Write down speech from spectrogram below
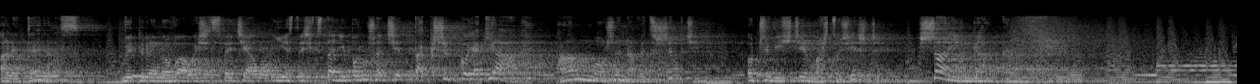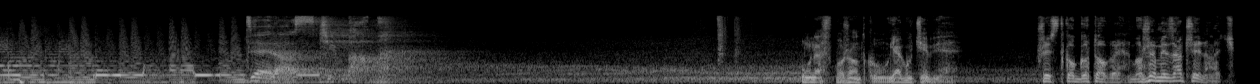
ale teraz wytrenowałeś swe ciało i jesteś w stanie poruszać się tak szybko jak ja, a może nawet szybciej. Oczywiście masz coś jeszcze. Sharingan. Teraz cię mam. U nas w porządku, jak u ciebie? Wszystko gotowe. Możemy zaczynać.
